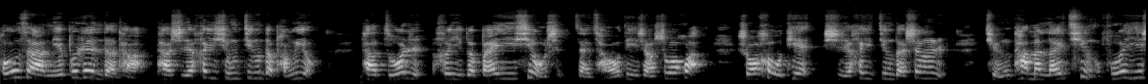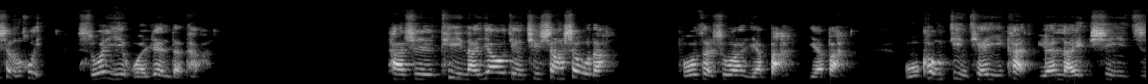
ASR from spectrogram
菩萨，你不认得他，他是黑熊精的朋友。他昨日和一个白衣秀士在草地上说话，说后天是黑精的生日，请他们来庆佛衣盛会，所以我认得他。他是替那妖精去上寿的。”菩萨说：“也罢，也罢。”悟空近前一看，原来是一只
